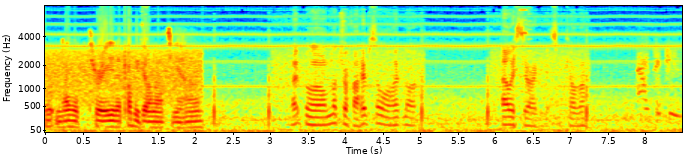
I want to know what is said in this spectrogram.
Give me a yeah. Another three. They're probably going after you HARM. Hope, well, I'm not sure if I hope so or hope not. At least here I can get some cover. Altitude.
